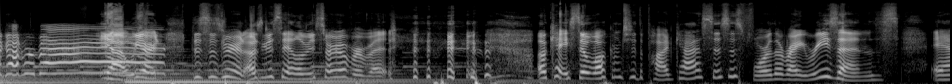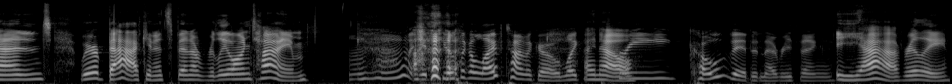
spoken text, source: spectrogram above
my god, we're back! Yeah, we are. This is weird. I was gonna say, let me start over, but. okay, so welcome to the podcast. This is for the right reasons. And we're back, and it's been a really long time. Mm-hmm. It feels like a lifetime ago, like I know. pre-COVID and everything. Yeah, really.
